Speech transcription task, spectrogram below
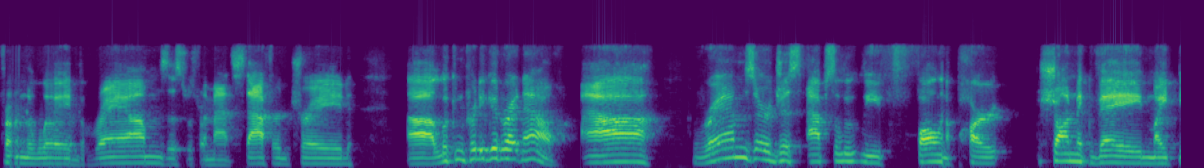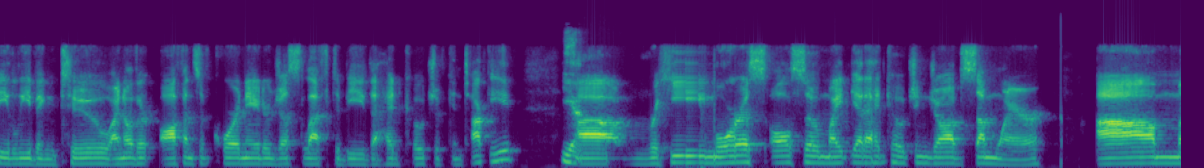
from the way of the Rams. This was from Matt Stafford trade. Uh looking pretty good right now. Uh Rams are just absolutely falling apart. Sean McVay might be leaving too. I know their offensive coordinator just left to be the head coach of Kentucky. Yeah, Uh, Raheem Morris also might get a head coaching job somewhere. Um,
